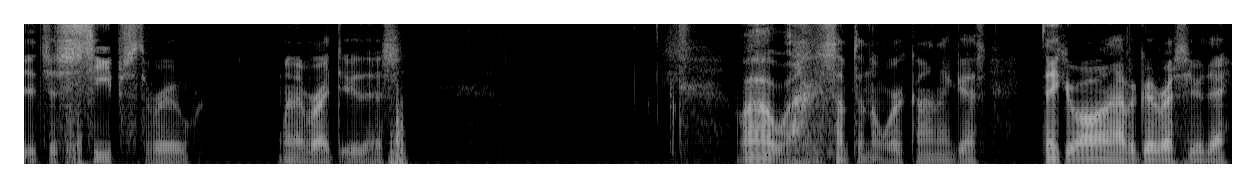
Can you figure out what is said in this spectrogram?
it just seeps through whenever I do this. Well, something to work on, I guess. Thank you all and have a good rest of your day.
